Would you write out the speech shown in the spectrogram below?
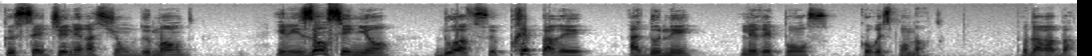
que cette génération demande et les enseignants doivent se préparer à donner les réponses correspondantes. Todarabah.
